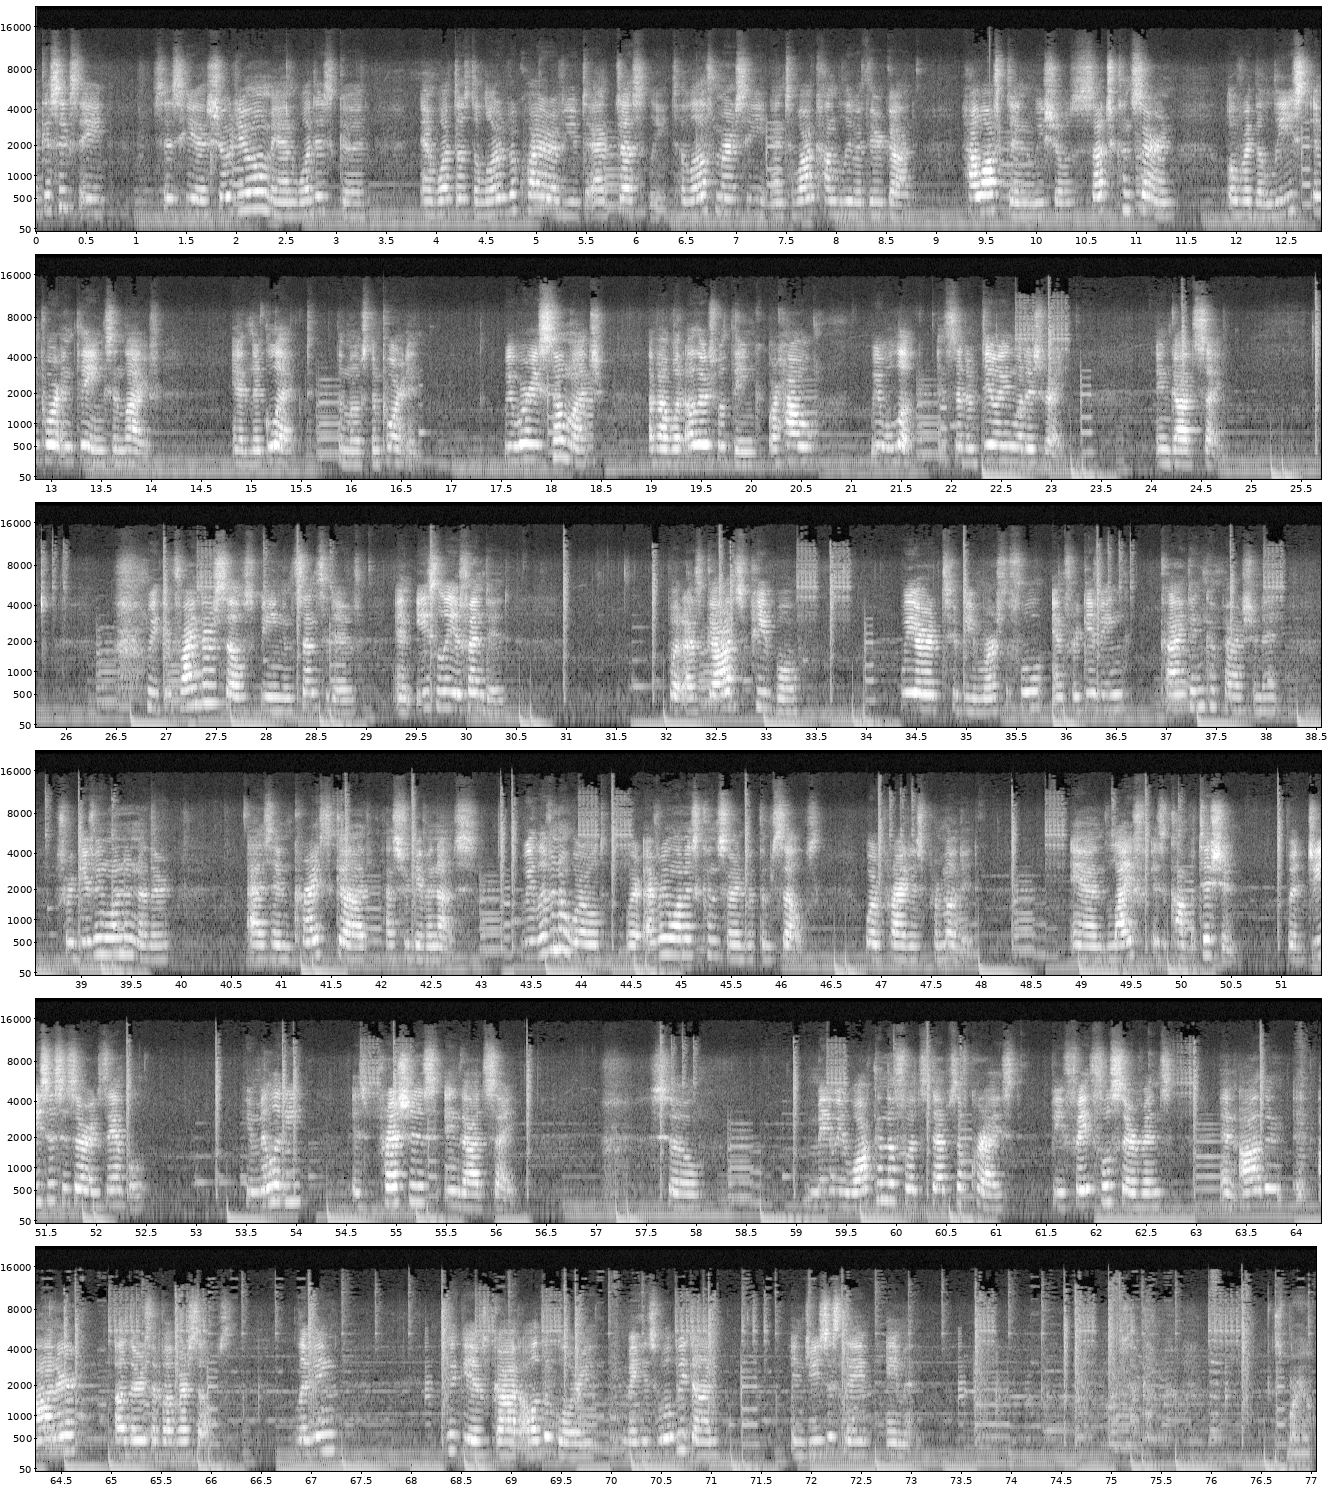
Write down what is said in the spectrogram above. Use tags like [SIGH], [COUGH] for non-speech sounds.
Micah 6 8 says, He has showed you, O man, what is good, and what does the Lord require of you to act justly, to love mercy, and to walk humbly with your God. How often we show such concern over the least important things in life and neglect the most important. We worry so much about what others will think or how we will look instead of doing what is right in God's sight. [SIGHS] We can find ourselves being insensitive and easily offended, but as God's people, we are to be merciful and forgiving, kind and compassionate, forgiving one another, as in Christ God has forgiven us. We live in a world where everyone is concerned with themselves, where pride is promoted, and life is a competition. But Jesus is our example. Humility is precious in God's sight. So, may we walk in the footsteps of Christ, be faithful servants, and honor, and honor others above ourselves, living to give God all the glory. May His will be done. In Jesus' name, amen. Smile.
